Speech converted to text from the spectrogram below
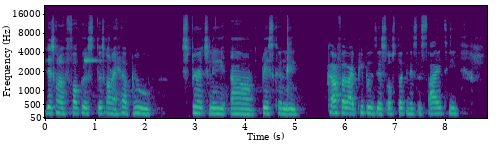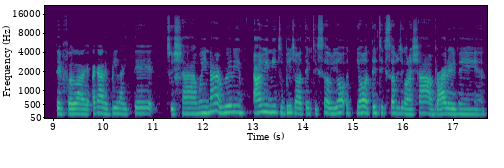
that's gonna focus, that's gonna help you spiritually, um, physically. Cause I feel like people just so stuck in this society. They feel like I gotta be like that to shine. When not really, all you need to be your authentic self. Your your authentic self is gonna shine brighter than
